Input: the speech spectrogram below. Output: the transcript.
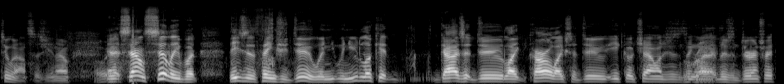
two ounces, you know. and yeah. it sounds silly, but these are the things you do. When, when you look at guys that do, like Carl likes to do eco challenges and things like that, there's endurance race,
